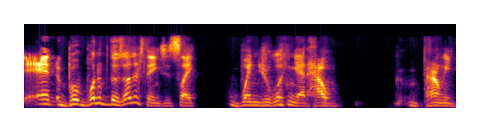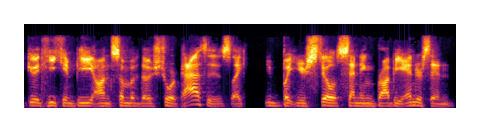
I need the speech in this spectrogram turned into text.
and but one of those other things, it's like when you're looking at how apparently good he can be on some of those short passes, like but you're still sending Robby Anderson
